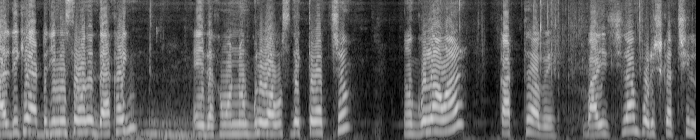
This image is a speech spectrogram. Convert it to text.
আর দেখি একটা জিনিস তোমাদের দেখাই। এই দেখো, আমার নখগুলোর অবস্থা দেখতে পাচ্ছ। নখগুলো আমার কাটতে হবে। বাড়ি ছিলাম, পরিষ্কার ছিল।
